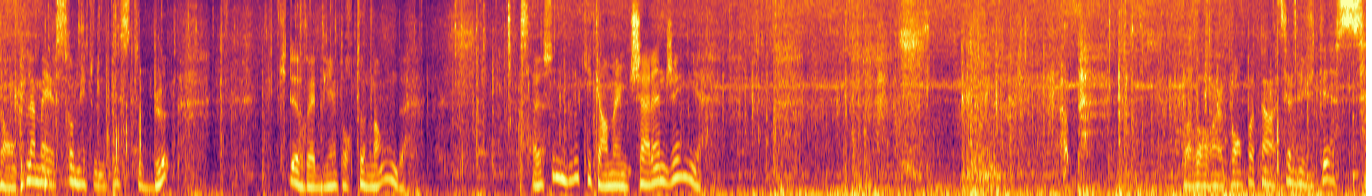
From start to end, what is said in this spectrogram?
Donc la Maelstrom est une piste bleue qui devrait être bien pour tout le monde. Ça reste une bleue qui est quand même challenging. Bon potentiel de vitesse.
